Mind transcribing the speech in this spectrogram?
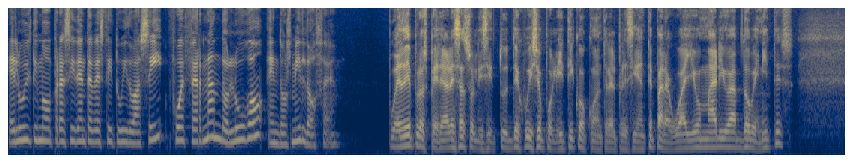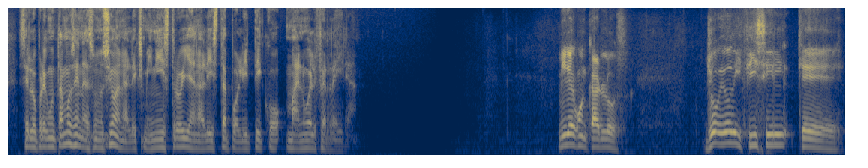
El último presidente destituido así fue Fernando Lugo en 2012. ¿Puede prosperar esa solicitud de juicio político contra el presidente paraguayo Mario Abdo Benítez? Se lo preguntamos en Asunción al exministro y analista político Manuel Ferreira. Mire, Juan Carlos, yo veo difícil que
